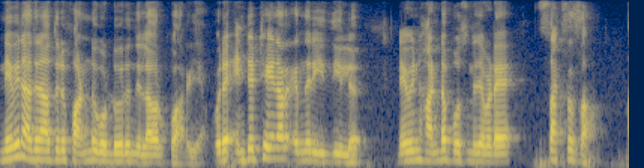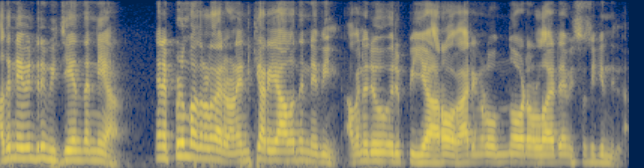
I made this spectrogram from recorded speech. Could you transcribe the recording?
നെവിൻ അതിനകത്തൊരു ഫണ്ട് കൊണ്ടുവരുന്നില്ല അവർക്കും അറിയാം. ഒരു എന്റർടൈനർ എന്ന രീതിയിൽ നെവിൻ ഹൺഡ്രഡ് പെർസെന്റേജ് അവിടെ സക്സസ് ആണ്. അത് നെവിന്റെ ഒരു വിജയം തന്നെയാണ്. ഞാൻ എപ്പോഴും പറഞ്ഞുള്ള കാര്യമാണ്. എനിക്കറിയാവുന്ന നെവിൻ അവനൊരു ഒരു പി ആറോ കാര്യങ്ങളോ ഒന്നും അവിടെ ഉള്ളതായിട്ട് ഞാൻ വിശ്വസിക്കുന്നില്ല.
